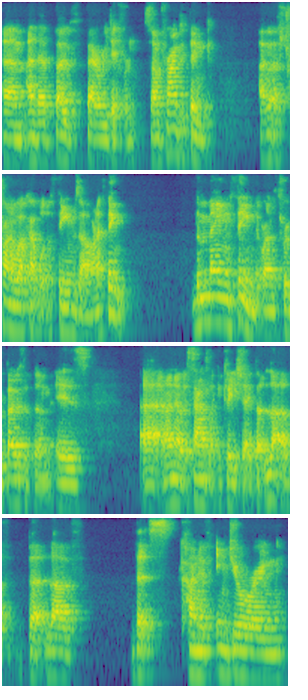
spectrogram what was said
Um, and they're both very different. So I'm trying to think. I was trying to work out what the themes are, and I think the main theme that runs through both of them is, uh, and I know it sounds like a cliche, but love, but love that's kind of enduring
